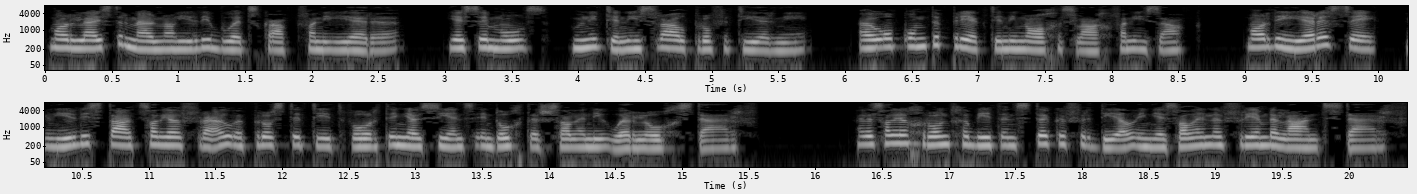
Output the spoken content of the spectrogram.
Maar luister nou na hierdie boodskap van die Heere, jy sê mos, moet niet in Israël profeteer nie, hou op om te preek in die nageslag van Isaac. Maar die Heere sê, in hierdie staat zal jou vrouw een prostituut worden en jou ziens en dochters zal in die oorlog sterf. Hulle sal jou grondgebied in stukken verdeel en jy zal in een vreemde land sterf.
